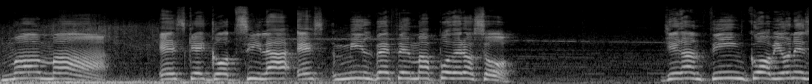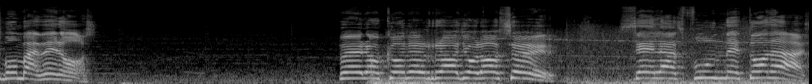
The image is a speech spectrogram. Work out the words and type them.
¡Mamá! Es que Godzilla es mil veces más poderoso. Llegan cinco aviones bombarderos. Pero con el rayo láser. Se las funde todas.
